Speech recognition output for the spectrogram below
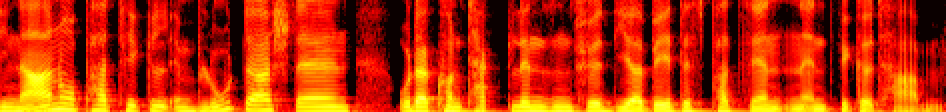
die Nanopartikel im Blut darstellen oder Kontaktlinsen für Diabetespatienten entwickelt haben.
